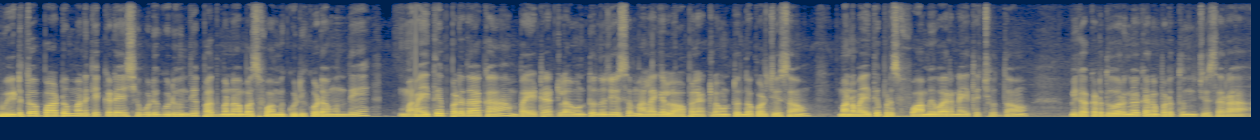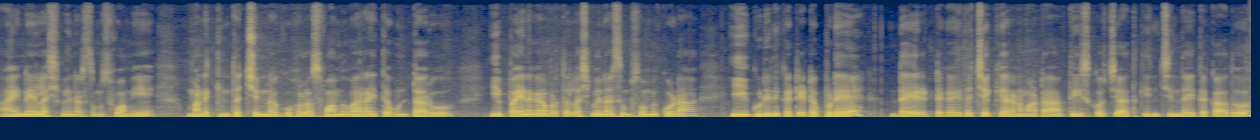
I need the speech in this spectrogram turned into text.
వీటితో పాటు మనకి ఇక్కడే శివుడి గుడి ఉంది పద్మనాభ స్వామి గుడి కూడా ఉంది. మనమైతే ఇప్పటిదాకా బయట ఎట్లా ఉంటుందో చూసాం అలాగే లోపల ఎట్లా ఉంటుందో కూడా చూసాం. మనమైతే ఇప్పుడు స్వామి వారిని అయితే చూద్దాం. మీకు అక్కడ దూరంగా కనపడుతుంది చూసారా? ఆయనే లక్ష్మీ నరసింహస్వామి మనకింత చిన్న గుహలో స్వామివారైతే ఉంటారు. ఈ పైన కనబడుతున్న లక్ష్మీ నరసింహస్వామి కూడా ఈ గుడిని కట్టేటప్పుడే డైరెక్ట్గా అయితే చెక్కారనమాట తీసుకొచ్చి అతికించింది అయితే కాదు.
